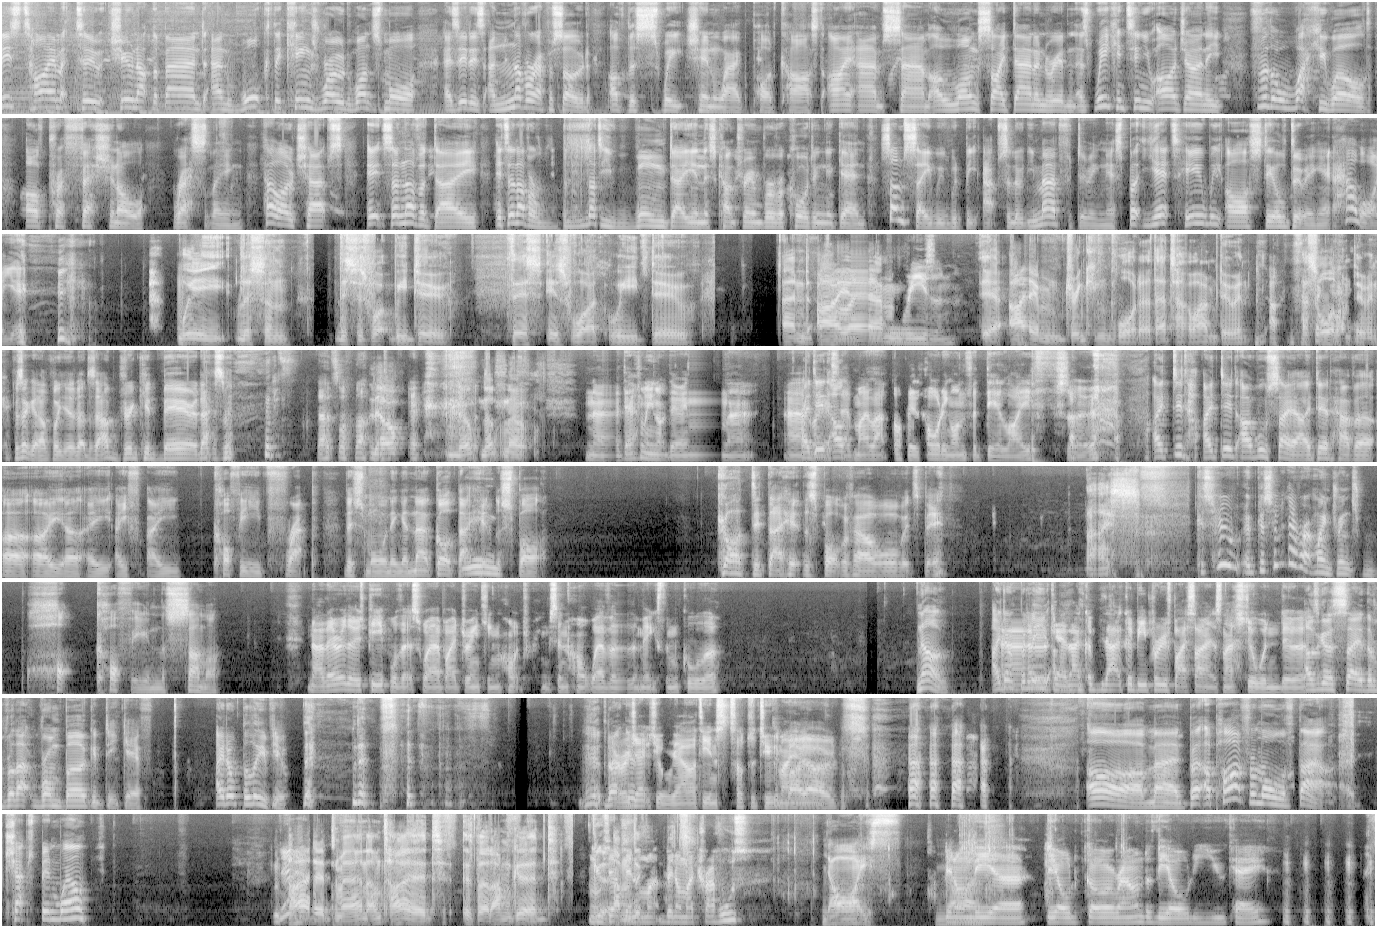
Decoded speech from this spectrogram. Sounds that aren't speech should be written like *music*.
It is time to tune up the band and walk the King's Road once more, as it is another episode of the Sweet Chinwag podcast. I am Sam, alongside Dan and Riordan, as we continue our journey through the wacky world of professional wrestling. Hello, chaps. It's another day. It's another bloody warm day in this country, and we're recording again. Some say we would be absolutely mad for doing this, but yet here we are still doing it. How are you? *laughs* We listen. This is what we do. This is what we do. And I am reason. yeah, I am drinking water. That's how I'm doing. *laughs* That's all I'm doing. For a second, I thought you were about to say, I'm drinking beer, and that's, *laughs* that's what I'm Nope. Nope, nope, no. No, definitely not doing that. Uh, I like did- I said, my laptop is holding on for dear life, so *laughs* I did. I did. I will say I did have a a a a, a, a coffee frap this morning, and that God that hit the spot. God, did that hit the spot with how warm it's been? Nice. Because who? Because who in their right mind drinks hot coffee in the summer? now there are those people that swear by drinking hot drinks in hot weather that makes them cooler. No, I don't Uh, believe. Okay, that could that could be proved by science, and I still wouldn't do it. I was gonna say the that Ron Burgundy gif. I don't believe you. *laughs* *laughs* I reject your reality and substitute my, my own. own. *laughs* oh man! But apart from all of that, chap's been well. Yeah. Tired, man. I'm tired, but I'm good. What's it, I'm been, the- on my, been on my travels. Nice. Been on the uh, the old go around of the old UK.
